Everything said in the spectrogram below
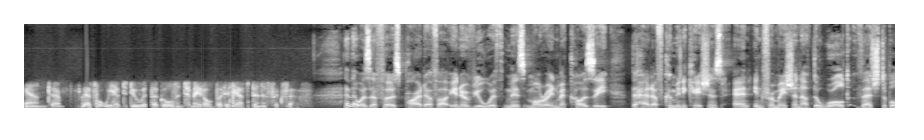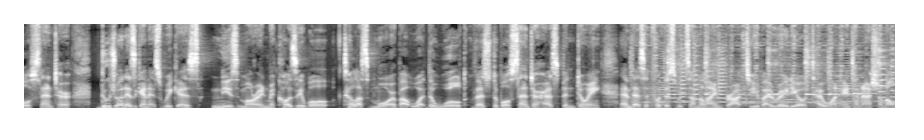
and um, that's what we had to do with the golden tomato. But it has been a success. And that was the first part of our interview with Ms. Maureen Mecozzi, the head of communications and information of the World Vegetable Center. Do join us again next week as Ms. Maureen Mecozzi will tell us more about what the World Vegetable Center has been doing. And that's it for this week's On the Line brought to you by Radio Taiwan International.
